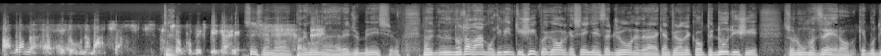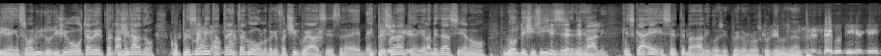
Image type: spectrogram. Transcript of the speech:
Abram è una mazza, non sì. so come spiegare. Sì, sì, no, il paragone regge benissimo. Notavamo i 25 gol che segna in stagione tra campionato e coppe, 12 sono 1-0, che vuol dire che insomma lui 12 oltre ad aver partecipato complessivamente no, no, a 30 ma... gol perché fa 5 assist, è, è impressionante che... che... la metà siano i gol decisivi. E 7 pali. Che sca- eh, e 7 pali, così quello ce lo scordiamo sempre. Devo dire che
